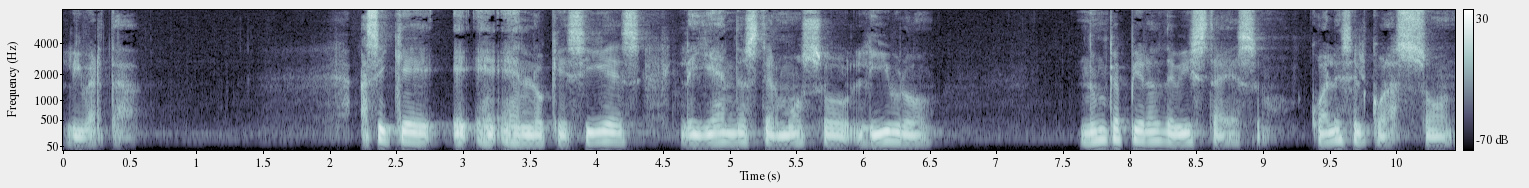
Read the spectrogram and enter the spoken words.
libertad. Así que e, e, en lo que sigues leyendo este hermoso libro, Nunca pierdas de vista eso. ¿Cuál es el corazón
